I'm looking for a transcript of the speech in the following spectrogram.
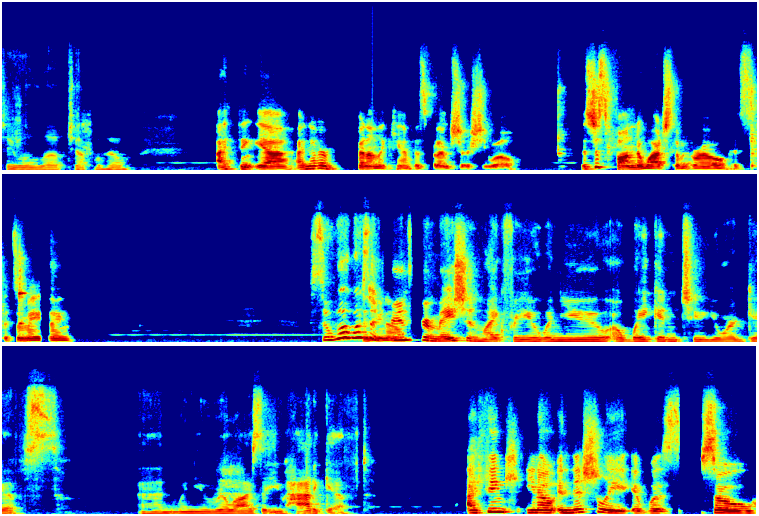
She will love Chapel Hill. I think, yeah, I've never been on the campus, but I'm sure she will. It's just fun to watch them grow. It's it's amazing. So what was As the transformation know. like for you when you awakened to your gifts and when you realized that you had a gift? I think, you know, initially it was so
